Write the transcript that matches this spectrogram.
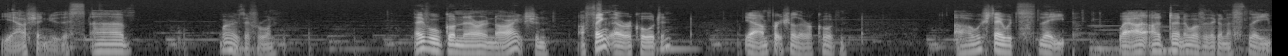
Yeah, I've shown you this. Uh, where is everyone? They've all gone in their own direction. I think they're recording. Yeah, I'm pretty sure they're recording. Uh, I wish they would sleep. Wait, I, I don't know whether they're gonna sleep.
